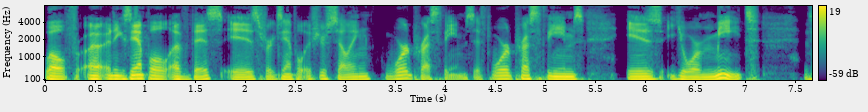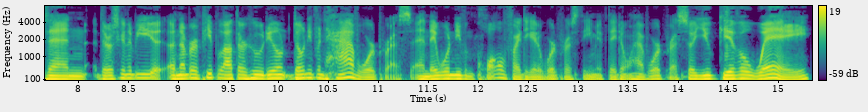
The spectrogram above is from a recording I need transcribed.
Well, for, uh, an example of this is, for example, if you're selling WordPress themes. If WordPress themes is your meat, then there's going to be a number of people out there who don't don't even have WordPress, and they wouldn't even qualify to get a WordPress theme if they don't have WordPress. So you give away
